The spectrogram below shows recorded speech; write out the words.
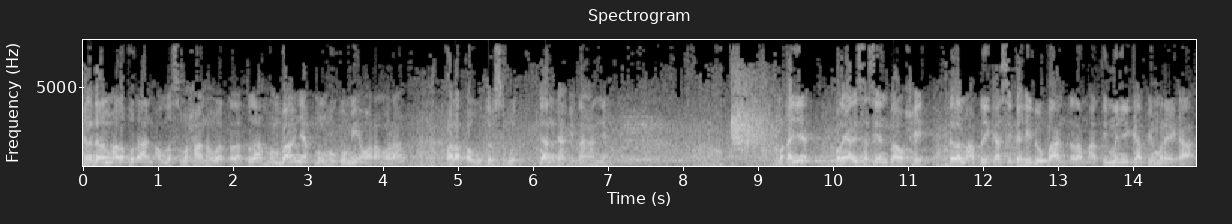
Karena dalam Al-Qur'an Allah Subhanahu wa taala telah membanyak menghukumi orang-orang para togut tersebut dan kaki tangannya. Makanya realisasi tauhid dalam aplikasi kehidupan dalam arti menyikapi mereka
